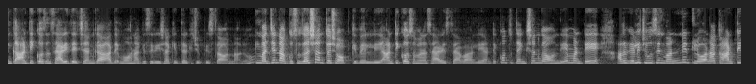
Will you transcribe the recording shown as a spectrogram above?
ఇంకా ఆంటీ కోసం శారీ తెచ్చానుగా అదే మోహనాకి శిరీషాకి ఇద్దరికి చూపిస్తా ఉన్నాను. ఈ మధ్య నాకు సుదర్శన్తో షాప్కి వెళ్ళి ఆంటీ కోసం ఏమైనా శారీస్ తేవాలి అంటే కొంచెం టెన్షన్గా ఉంది. ఏమంటే అక్కడికి వెళ్ళి చూసినవన్నిట్లో నాకు ఆంటీ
